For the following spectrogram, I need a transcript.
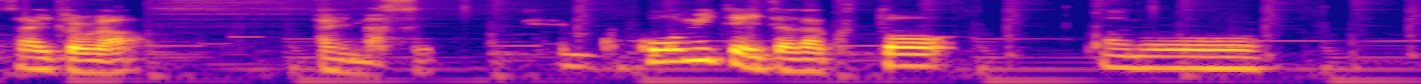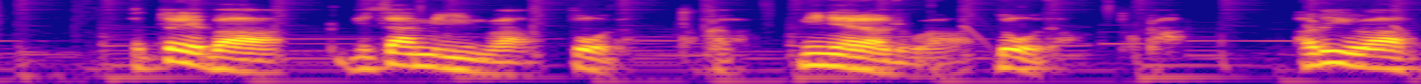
サイトがあります。ここを見ていただくと、あの例えばビタミンはどうだとか、ミネラルはどうだとか、あるいは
